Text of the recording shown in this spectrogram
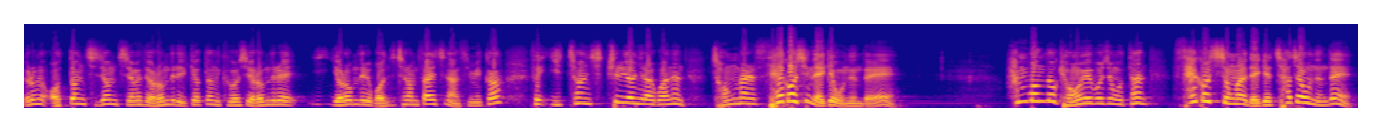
여러분 어떤 지점 지점에서 여러분들이 느꼈던 그것이 여러분들의 여러분들이 먼지처럼 쌓이지는 않습니까? 그래서 2017년이라고 하는 정말 새 것이 내게 오는데 한 번도 경험해 보지 못한 새 것이 정말 내게 찾아오는데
